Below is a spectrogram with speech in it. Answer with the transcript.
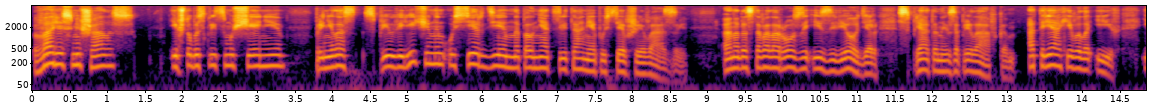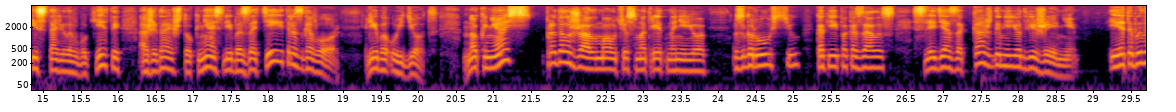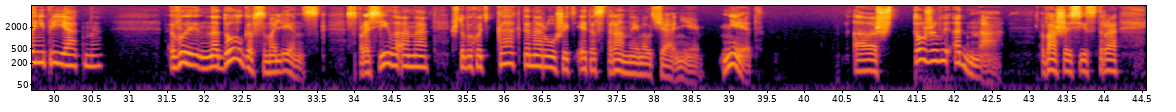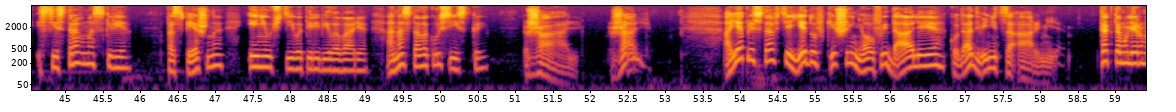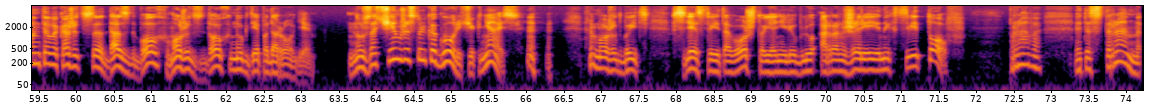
Варя смешалась, и, чтобы скрыть смущение, принялась с преувеличенным усердием наполнять цветами опустевшие вазы. Она доставала розы из ведер, спрятанных за прилавком, отряхивала их и ставила в букеты, ожидая, что князь либо затеет разговор, либо уйдет. Но князь продолжал молча смотреть на нее, с грустью, как ей показалось, следя за каждым ее движением. И это было неприятно. «Вы надолго в Смоленск?» — спросила она, чтобы хоть как-то нарушить это странное молчание. «Нет». «А что же вы одна? Ваша сестра...» «Сестра в Москве». Поспешно и неучтиво перебила Варя. Она стала курсисткой. «Жаль, жаль». А я, представьте, еду в Кишинев и далее, куда двинется армия. Как там у Лермонтова, кажется, даст Бог, может, сдохну где по дороге. Ну зачем же столько горечи, князь? Может быть, вследствие того, что я не люблю оранжерейных цветов. Право, это странно.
